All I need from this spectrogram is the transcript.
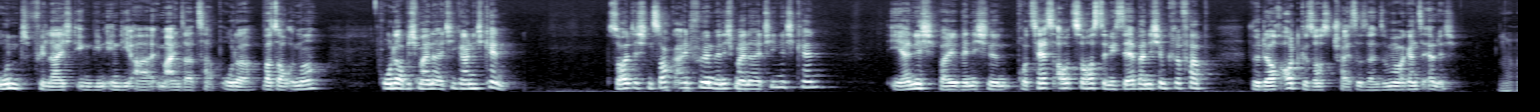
und vielleicht irgendwie ein NDA im Einsatz habe oder was auch immer. Oder ob ich meine IT gar nicht kenne. Sollte ich einen Sock einführen, wenn ich meine IT nicht kenne? Eher nicht, weil wenn ich einen Prozess outsource, den ich selber nicht im Griff habe, würde auch outgesourced scheiße sein, sind wir mal ganz ehrlich. Ja.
